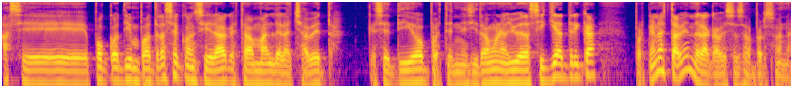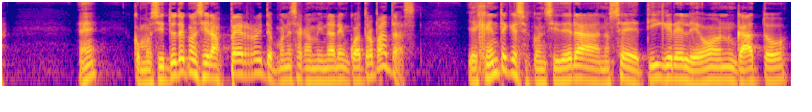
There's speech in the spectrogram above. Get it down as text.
hace poco tiempo atrás se consideraba que estaba mal de la chaveta, que ese tío pues necesitaba una ayuda psiquiátrica porque no está bien de la cabeza esa persona. ¿eh? Como si tú te consideras perro y te pones a caminar en cuatro patas. Y hay gente que se considera, no sé, tigre, león, gato,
